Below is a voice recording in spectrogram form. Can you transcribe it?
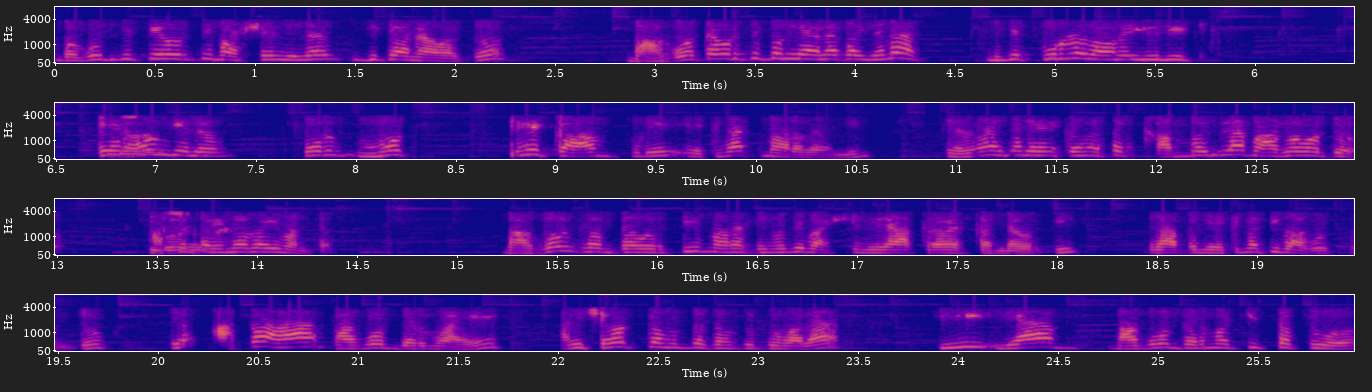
भगवद्गीतेवरती भाष्य लिहिलं गीता नावाचं. भागवतावरती पण लिहायला पाहिजे ना. म्हणजे पूर्ण झालं युनिट. ते राहून गेलं. तर मग ते काम पुढे एकनाथ महाराजांनी तेव्हा त्याला एकनाथ खांबजीला भागवत. असं. बहिणाबाई म्हणतात. भागवत ग्रंथावरती मराठीमध्ये भाष्य लिहिलं अकराव्या स्कंदावरती. तर आपण एकनाथी भागवत म्हणतो. तर असा हा भागवत धर्म आहे. आणि शेवटचा मुद्दा सांगतो तुम्हाला की या भागवत धर्माची तत्व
